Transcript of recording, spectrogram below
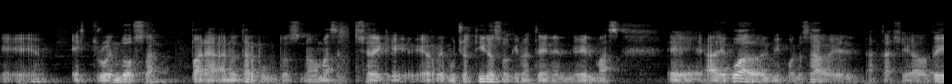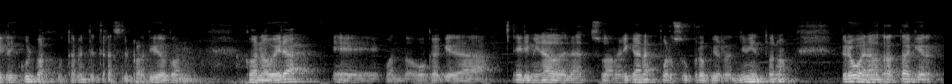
eh, estruendosa para anotar puntos, ¿no? Más allá de que erre muchos tiros o que no esté en el nivel más eh, adecuado, él mismo lo sabe, él hasta ha llegado a pedir disculpas justamente tras el partido con, con Oberá, eh, cuando Boca queda eliminado de la Sudamericana por su propio rendimiento, ¿no? Pero bueno, Tucker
